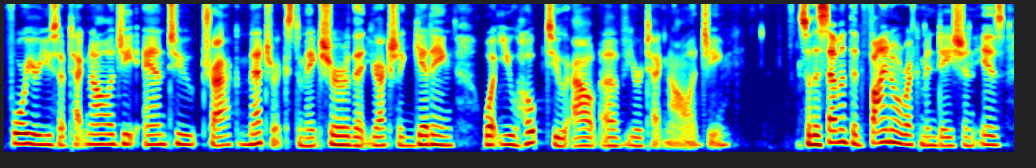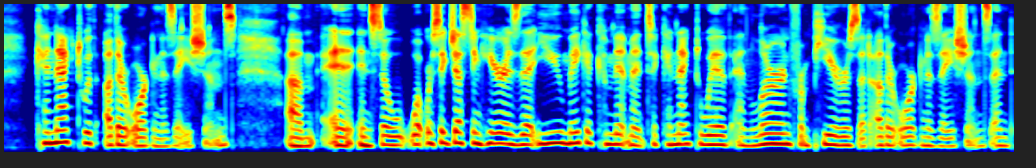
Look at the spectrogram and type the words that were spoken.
for your use of technology and to track metrics to make sure that you're actually getting what you hope to out of your technology. So, the seventh and final recommendation is connect with other organizations. Um, and, and, so, what we're suggesting here is that you make a commitment to connect with and learn from peers at other organizations. And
